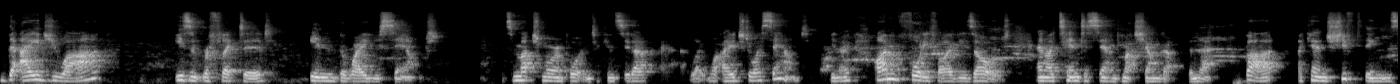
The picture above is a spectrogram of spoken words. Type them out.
The age you are isn't reflected in the way you sound. It's much more important to consider like what age do I sound? You know, I'm 45 years old and I tend to sound much younger than that. But I can shift things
